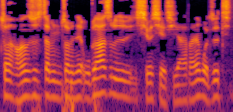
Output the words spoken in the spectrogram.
专好像就是专门专门在，我不知道他是不是写写其他，反正我就听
